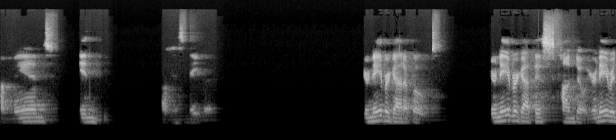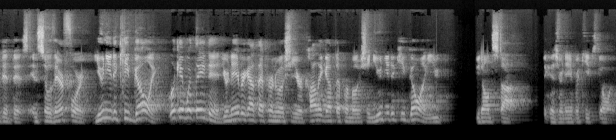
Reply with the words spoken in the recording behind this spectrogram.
a man's envy of his neighbor. Your neighbor got a boat. Your neighbor got this condo. Your neighbor did this. And so, therefore, you need to keep going. Look at what they did. Your neighbor got that promotion. Your colleague got that promotion. You need to keep going. You, you don't stop because your neighbor keeps going.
